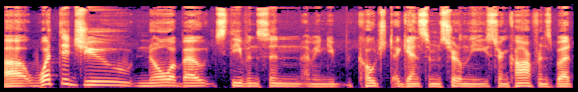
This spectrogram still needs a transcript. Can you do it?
Uh, what did you know about Stephenson? I mean, you coached against him certainly in the Eastern Conference, but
